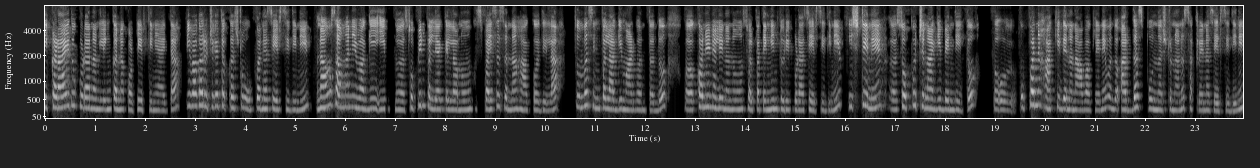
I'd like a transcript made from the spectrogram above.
ಈ ಕಡಾಯಿದು ಕೂಡ ನಾನು ಲಿಂಕ್ ಅನ್ನ ಕೊಟ್ಟಿರ್ತೀನಿ, ಆಯ್ತಾ? ಇವಾಗ ರುಚಿಗೆ ತಕ್ಕಷ್ಟು ಉಪ್ಪನ್ನ ಸೇರ್ಸಿದೀನಿ ನಾವು ಸಾಮಾನ್ಯವಾಗಿ ಈ ಸೊಪ್ಪಿನ ಪಲ್ಯಕ್ಕೆಲ್ಲಾನು ಸ್ಪೈಸಸ್ ಅನ್ನ ಹಾಕೋದಿಲ್ಲ ತುಂಬಾ ಸಿಂಪಲ್ ಆಗಿ ಮಾಡುವಂತದ್ದು ಕೊನೆಯಲ್ಲಿ ನಾನು ಸ್ವಲ್ಪ ತೆಂಗಿನ ತುರಿ ಕೂಡ ಸೇರ್ಸಿದೀನಿ ಇಷ್ಟೇನೆ ಸೊಪ್ಪು ಚೆನ್ನಾಗಿ ಬೆಂದಿತ್ತು. ಉಪ್ಪನ್ನ ಹಾಕಿದ್ದೆ ನಾನು ಆವಾಗ್ಲೇನೆ. ಒಂದು ಅರ್ಧ ಸ್ಪೂನ್ ಅಷ್ಟು ನಾನು ಸಕ್ಕರೆನ ಸೇರಿಸಿದ್ದೀನಿ.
